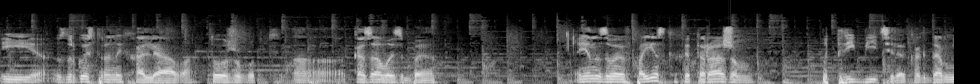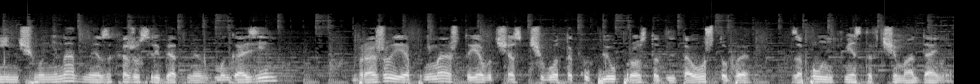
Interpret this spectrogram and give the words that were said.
и с другой стороны халява. Тоже вот, а, казалось бы, я называю в поездках это ражем потребителя, когда мне ничего не надо, но я захожу с ребятами в магазин, брожу, и я понимаю, что я вот сейчас чего-то куплю просто для того, чтобы заполнить место в чемодане.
